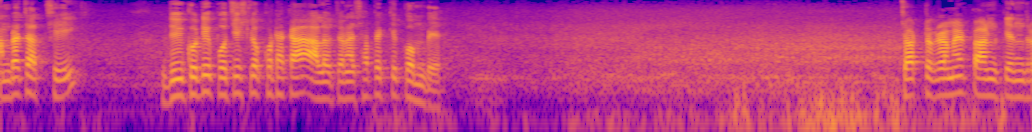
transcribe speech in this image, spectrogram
আমরা চাচ্ছি দুই কোটি পঁচিশ লক্ষ টাকা আলোচনা সাপেক্ষে কমবে। চট্টগ্রামের প্রাণকেন্দ্র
